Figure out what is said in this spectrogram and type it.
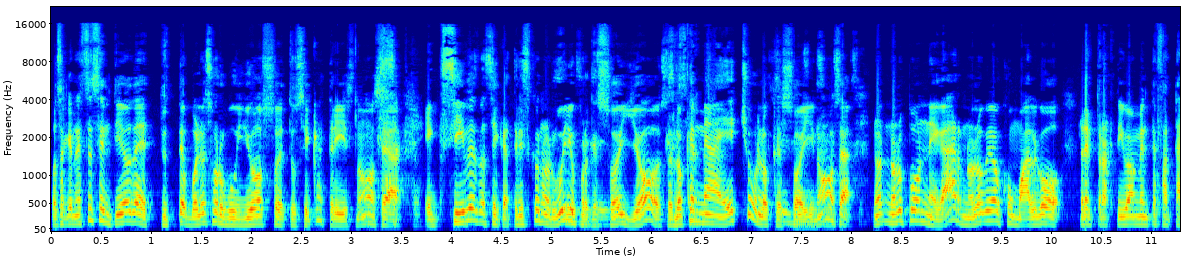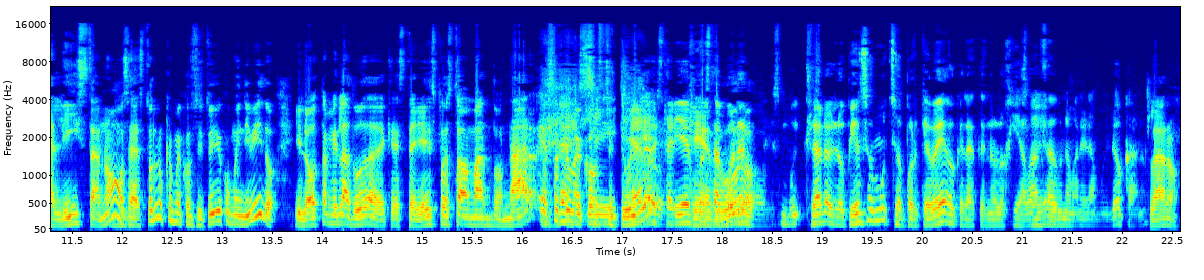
o sea, que en este sentido de tú te vuelves orgulloso de tu cicatriz, ¿no? O sea, Exacto. exhibes la cicatriz con orgullo porque soy yo, o sea, es lo que me ha hecho lo que soy, ¿no? o sea, no, no lo puedo negar, no lo veo como algo retroactivamente fatalista, ¿no? O sea, esto es lo que me constituye como individuo. Y luego también la duda de que estaría dispuesto a abandonar eso que me Sí, constituye. claro, estaría dispuesta a poner. es muy- claro, lo pienso mucho porque veo que la tecnología Sí. avanza de una manera muy loca, ¿no? Claro.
